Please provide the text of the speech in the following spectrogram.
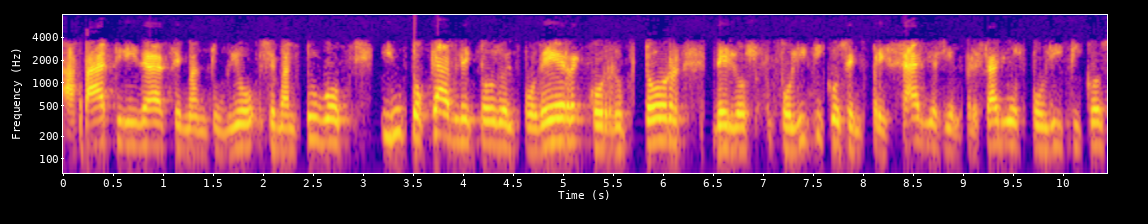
apátrida, se mantuvo, se mantuvo intocable todo el poder corruptor de los políticos empresarios y empresarios políticos,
